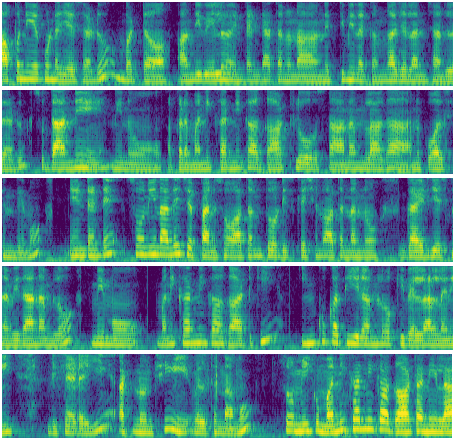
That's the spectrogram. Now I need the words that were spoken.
ఆపనీయకుండా చేశాడు. బట్ ఆన్ ది వేలో ఏంటంటే అతను నా నెత్తి మీద గంగా జలాన్ని చల్లాడు. సో దాన్ని నేను అక్కడ మణికర్ణిక ఘాట్లో స్నానం లాగా అనుకోవాల్సిందేమో. ఏంటంటే సో నేను అదే చెప్పాను. సో అతనితో డిస్కషన్ అతను నన్ను గైడ్ చేసి చేసిన విధానంలో మేము మణికర్ణిక ఘాట్కి ఇంకొక తీరంలోకి వెళ్ళాలని డిసైడ్ అయ్యి అటు నుంచి వెళ్తున్నాము. సో మీకు మణికర్ణిక ఘాట్ అని ఎలా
